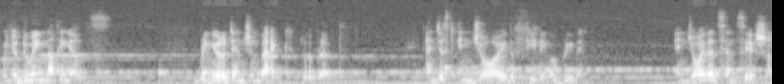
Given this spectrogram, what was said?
when you're doing nothing else, bring your attention back to the breath and just enjoy the feeling of breathing. Enjoy that sensation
